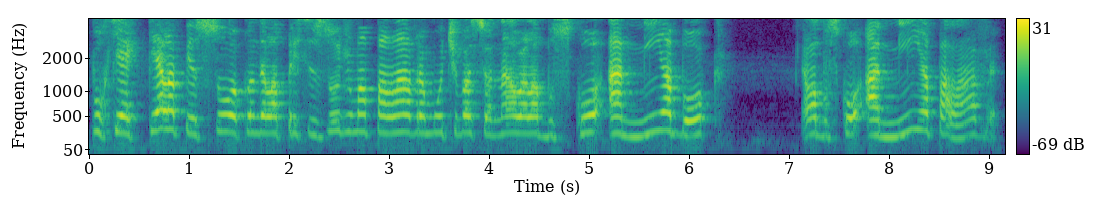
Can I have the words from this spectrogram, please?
porque aquela pessoa quando ela precisou de uma palavra motivacional, ela buscou a minha boca. Ela buscou a minha palavra.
